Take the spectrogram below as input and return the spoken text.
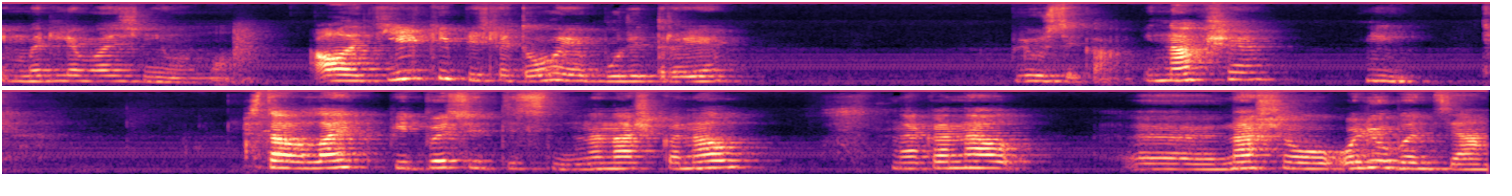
і ми для вас знімемо. Але тільки після того, як буде три плюсика. Інакше ні. Став лайк, підписуйтесь на наш канал, на канал е, нашого улюбленця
